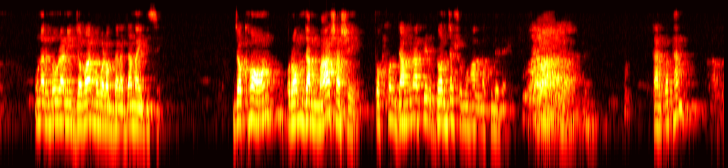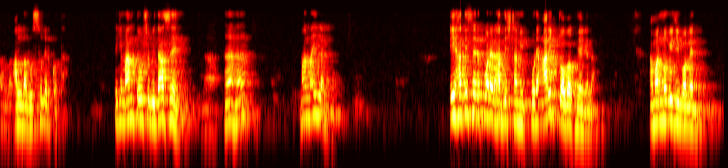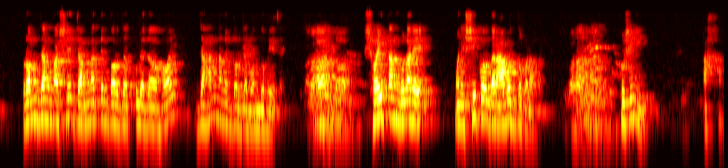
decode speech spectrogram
ওনার নৌরানির জবান মোবারক দ্বারা জানাই দিছে। যখন রমজান মাস আসে তখন জান্নাতের দরজা সমূহ আল্লাহ খুলে দেয়। কার কথা? আল্লাহ রসুলের কথা। কি মানতে অসুবিধা আছে? হ্যাঁ হ্যাঁ। মানাই লাগবে। এই হাদিসের পরের হাদিসটা আমি পড়ে আরেকটু অবাক হয়ে গেলাম। আমার নবীজি বলেন রমজান মাসে জান্নাতের দরজা খুলে দেওয়া হয় জাহান নামের দরজা বন্ধ হয়ে যায়। শয়তান গোলারে মানে শিকল দ্বারা আবদ্ধ করা হয়। খুশি আহা।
